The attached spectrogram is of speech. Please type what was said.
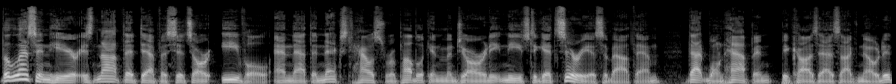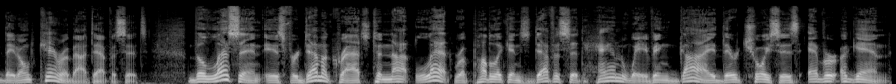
The lesson here is not that deficits are evil and that the next House Republican majority needs to get serious about them. That won't happen because, as I've noted, they don't care about deficits. The lesson is for Democrats to not let Republicans' deficit hand waving guide their choices ever again.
